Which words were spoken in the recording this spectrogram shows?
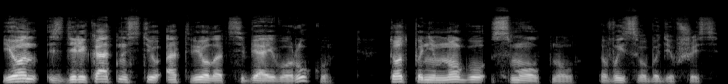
И он с деликатностью отвел от себя его руку, тот понемногу смолкнул, высвободившись.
